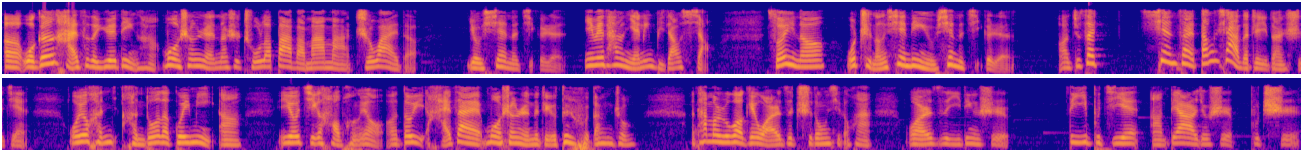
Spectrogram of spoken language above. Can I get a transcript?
呃，我跟孩子的约定哈，陌生人呢是除了爸爸妈妈之外的有限的几个人，因为他的年龄比较小，所以呢，我只能限定有限的几个人啊。就在现在当下的这一段时间，我有很很多的闺蜜啊，也有几个好朋友呃，都还在陌生人的这个队伍当中。他们如果给我儿子吃东西的话，我儿子一定是第一不接啊，第二就是不吃，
